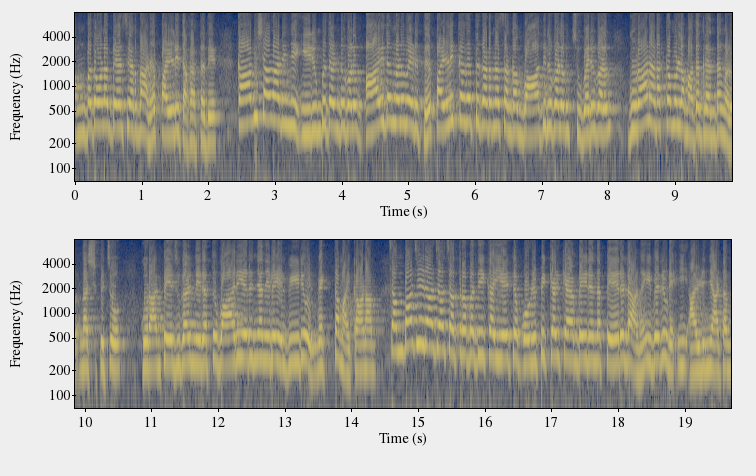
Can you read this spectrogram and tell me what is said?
അമ്പതോളം പേർ ചേർന്നാണ് പള്ളി തകർത്തത്. കാവിശാൾ അണിഞ്ഞ് ഇരുമ്പ് ദണ്ടുകളും ആയുധങ്ങളും എടുത്ത് പള്ളിക്കകത്ത് കടന്ന സംഘം വാതിലുകളും ചുവരുകളും ഖുറാൻ അടക്കമുള്ള മതഗ്രന്ഥങ്ങളും നശിപ്പിച്ചു. ഖുറാൻ പേജുകൾ നിരത്ത് വാരിയെറിഞ്ഞ നിലയിൽ വീഡിയോയിൽ വ്യക്തമായി കാണാം. സംഭാജി രാജ ഛത്രപതി കയ്യേറ്റം ഒഴിപ്പിക്കൽ ക്യാമ്പയിൻ എന്ന പേരിലാണ് ഇവരുടെ ഈ അഴിഞ്ഞാട്ടം.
